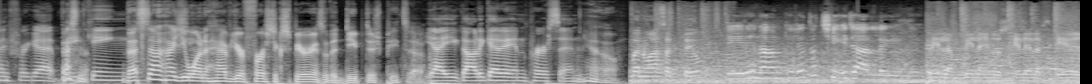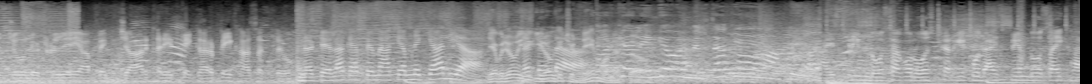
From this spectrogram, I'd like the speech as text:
I forget. That's Baking. Not, that's not how you want to have your first experience with a deep dish pizza. yeah, you got to get it in person. Yeah. बनवा सकते हो तेरे नाम के लिए तो छह जार लगेंगे इतनी लंबी लाइन उसके लिए लगती है जो लिटरली आप एक जार खरीद के घर पे ही खा सकते हो नटेला कैफ़े में आके हमने क्या लिया Yeah, but you don't, you don't get your name on it क्या though. लेंगे और मिलता क्या है यहाँ पे आइसक्रीम डोसा को रोस्ट करके खुद आइसक्रीम डोसा ही खा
